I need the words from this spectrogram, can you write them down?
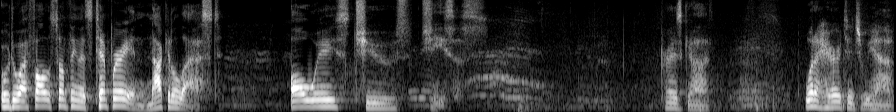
or do I follow something that's temporary and not going to last? Always choose Jesus. Praise God. What a heritage we have.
